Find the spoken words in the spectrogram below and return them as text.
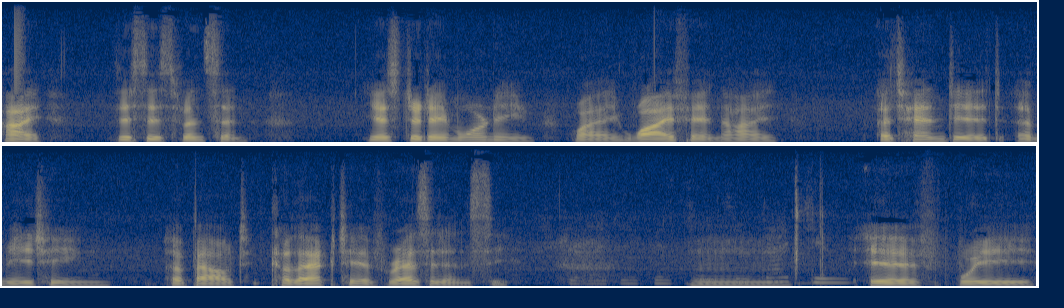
Hi, this is Vincent. Yesterday morning, my wife and I attended a meeting about collective residency. Mm, if we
